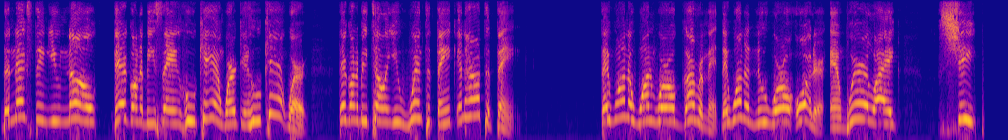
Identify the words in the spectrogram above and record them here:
The next thing you know, they're going to be saying who can work and who can't work. They're going to be telling you when to think and how to think. They want a one world government. They want a new world order. And we're like sheep.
